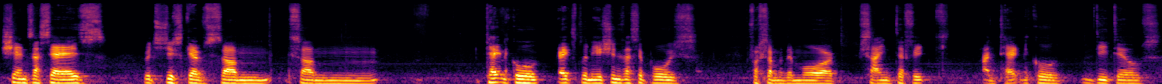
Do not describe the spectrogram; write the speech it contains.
Shenza Says, which just gives some some technical explanations, I suppose, for some of the more scientific and technical details.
